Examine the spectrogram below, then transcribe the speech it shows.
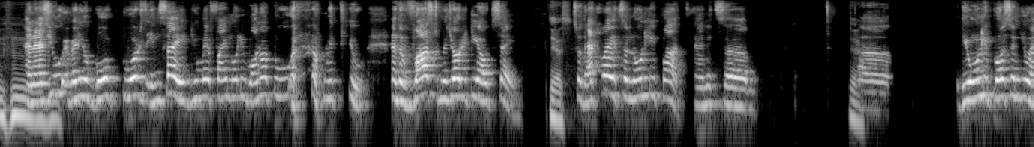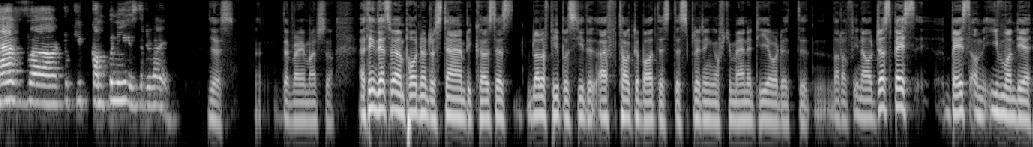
Mm-hmm. And as you, when you go towards inside, you may find only one or two with you, and the vast majority outside. Yes. So that's why it's a lonely path, and it's uh, yeah. uh, the only person you have uh, to keep company is the divine. Yes, very much so. I think that's very important to understand because there's a lot of people see that I've talked about this the splitting of humanity or the, the lot of you know just based based on even on the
